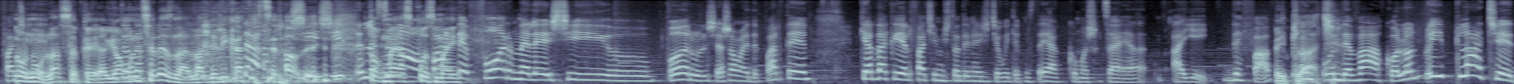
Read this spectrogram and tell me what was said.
face... Nu, nu, lasă, că eu am câteodată- înțeles la, la delicatețe. Da, la, și, și Tocmai lăsând a la spus o parte mai... formele și uh, părul și așa mai departe, chiar dacă el face mișto de mine și zice, uite cum stă ea cu cămășuța aia a ei, de fapt, Îi place. undeva acolo, îi place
